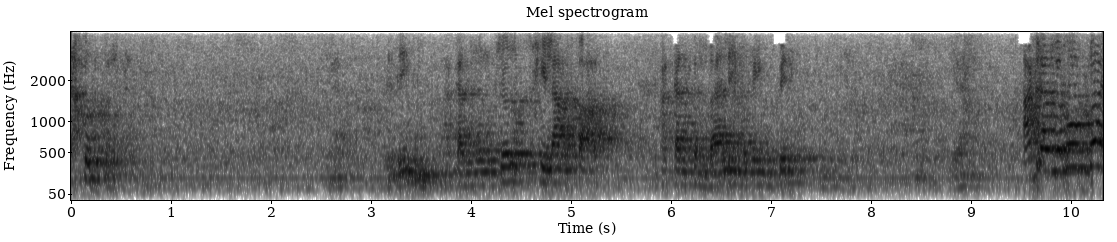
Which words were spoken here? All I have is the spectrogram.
Takut mereka. Ya. Jadi akan muncul khilafah, akan kembali memimpin. Ya. Akan merubah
